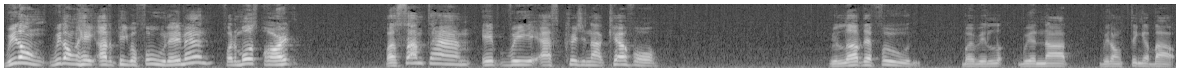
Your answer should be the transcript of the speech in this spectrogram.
We don't, we don't hate other people's food, amen, for the most part. But sometimes if we as Christians not careful, we love their food, but we we're not, we don't think about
